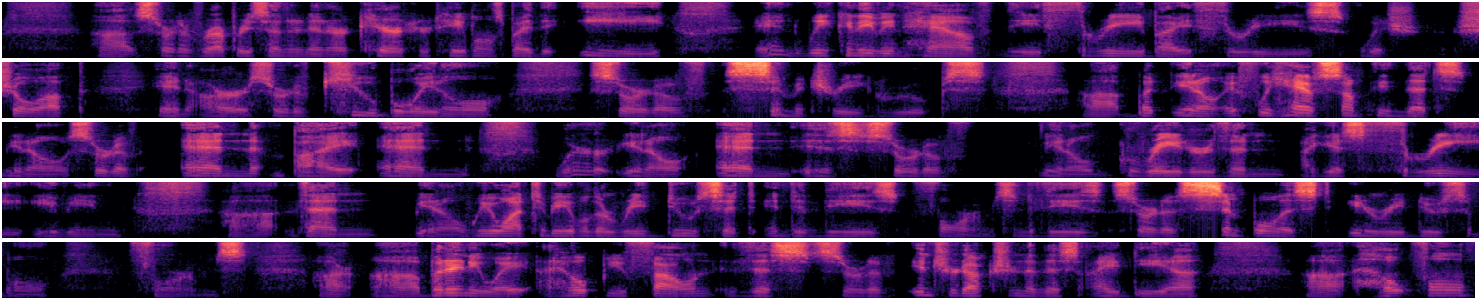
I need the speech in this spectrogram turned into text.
uh, sort of represented in our character tables by the E, and we can even have the three by threes, which show up in our sort of cuboidal sort of symmetry groups. Uh, but, you know, if we have something that's, you know, sort of n by n, where, you know, n is sort of you know greater than I guess three even, uh, then you know we want to be able to reduce it into these forms, into these sort of simplest irreducible forms. Uh, uh, but anyway, I hope you found this sort of introduction to this idea uh, helpful,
